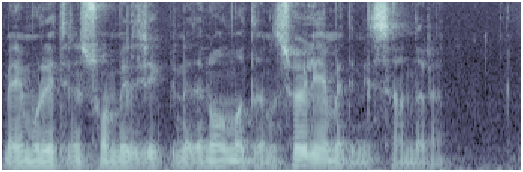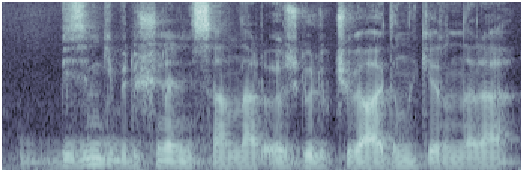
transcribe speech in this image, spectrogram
memuriyetine son verecek bir neden olmadığını söyleyemedim insanlara. Bizim gibi düşünen insanlar, özgürlükçü ve aydınlık yarınlara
